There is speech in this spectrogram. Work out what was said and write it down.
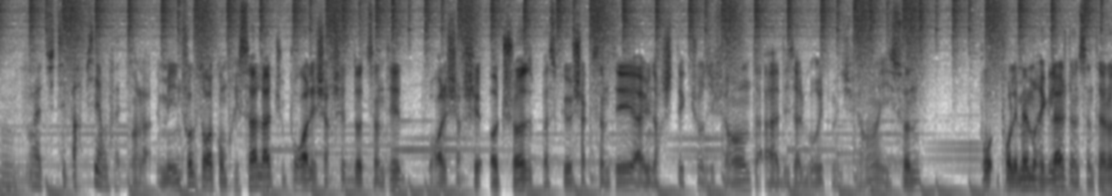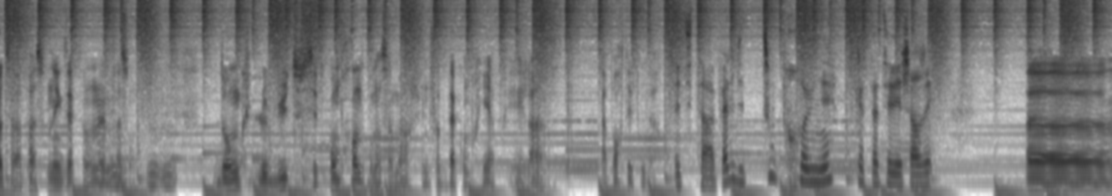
Mm, ouais, tu t'éparpilles en fait. Voilà. Mais une fois que tu auras compris ça, là, tu pourras aller chercher d'autres synthés, tu pourras aller chercher autre chose parce que chaque synthé a une architecture différente, a des algorithmes différents et ils sonnent. Pour, les mêmes réglages d'un synthé à l'autre, ça va pas sonner exactement de la même mm, façon. Mm, Donc le but, c'est de comprendre comment ça marche. Une fois que tu as compris, après, là, la porte est ouverte. Et tu te rappelles du tout premier que tu as téléchargé? Euh.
